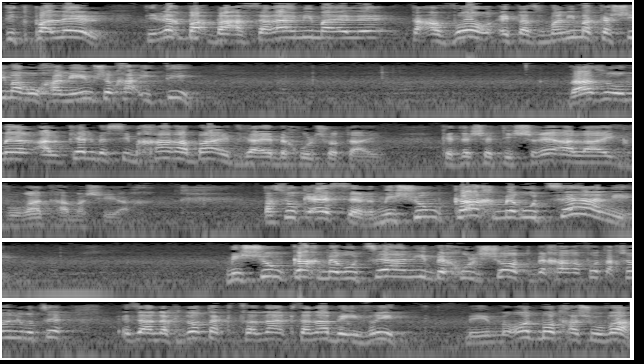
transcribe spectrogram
תתפלל, תלך בעשרה ימים האלה, תעבור את הזמנים הקשים הרוחניים שלך איתי. ואז הוא אומר, על כן בשמחה רבה אתגאה בחולשותיי, כדי שתשרה עליי גבורת המשיח. פסוק עשר, משום כך מרוצה אני. משום כך מרוצה אני בחולשות, בחרפות. עכשיו אני רוצה איזו אנקדוטה קטנה, קטנה בעברית, מאוד מאוד חשובה.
